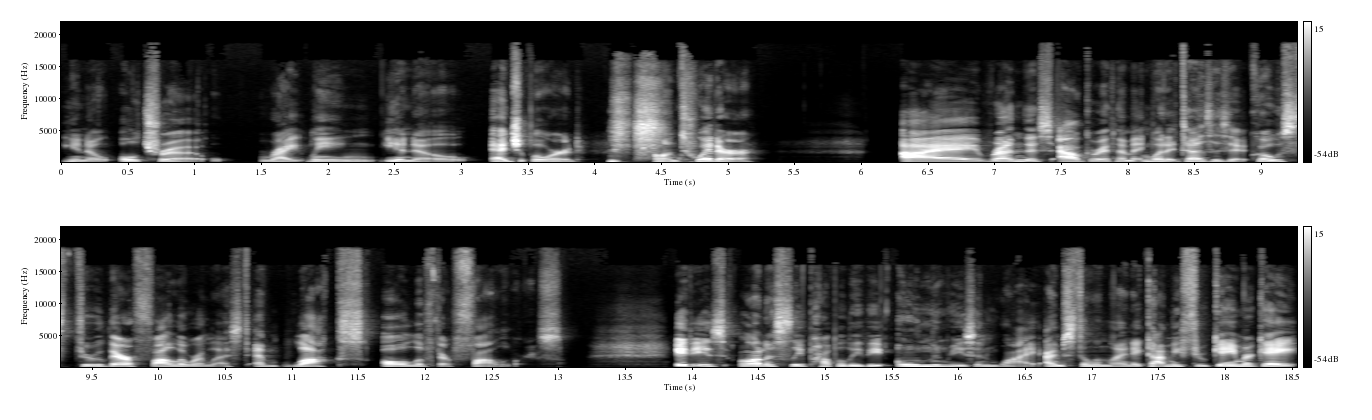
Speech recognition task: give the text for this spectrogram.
you know, ultra right wing, you know, edge lord on Twitter, I run this algorithm, and what it does is it goes through their follower list and blocks all of their followers. It is honestly probably the only reason why I'm still in line. It got me through Gamergate.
